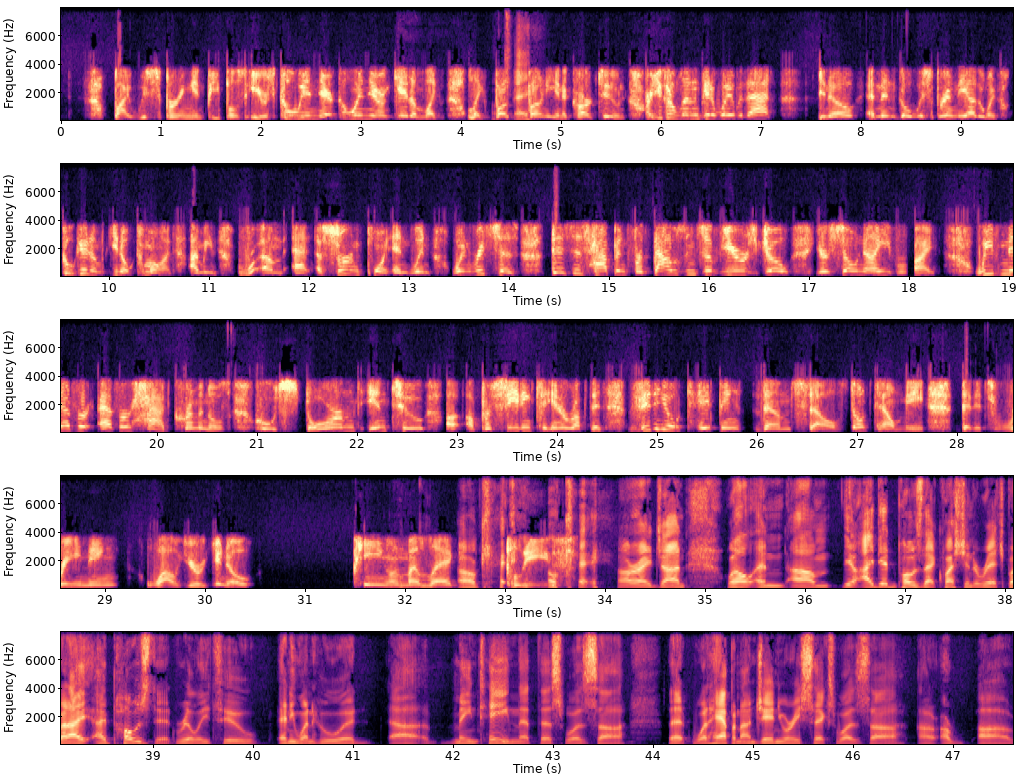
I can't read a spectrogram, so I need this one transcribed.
by whispering in people's ears, "Go in there, go in there and get them," like like Bugs Okay. Bunny in a cartoon. Are you going to let them get away with that? You know, and then go whisper in the other one, "Go get them." You know, come on. I mean, um, at a certain point, and when when Rich says this has happened for thousands of years, Joe, you're so naive, right? We've never ever had criminals who stormed into a, a proceeding to interrupt it, videotaping themselves. Don't tell me that it's raining while you're, you know, peeing on my leg. Okay. Please. Okay. All right, John. Well, and um, you know, I did pose that question to Rich, but I, I posed it really to anyone who would uh, maintain that this was uh, that what happened on January 6th was uh, a, a, a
